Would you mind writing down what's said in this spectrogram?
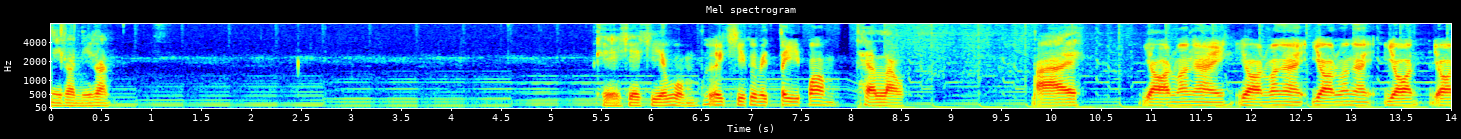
นี่ก่อนนี่ก่อน โอเค clear clear ผม เพื่อให้ creep ขึ้นไปตีป้อมแทนเรา ไปย้อนว่าไงย้อนว่าไงย้อนว่าไงย้อนย้อน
